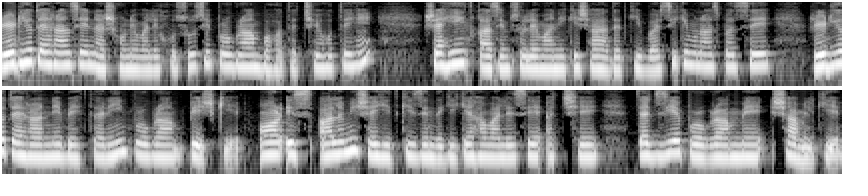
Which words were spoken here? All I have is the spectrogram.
ریڈیو تہران سے نشر ہونے والے خصوصی پروگرام بہت اچھے ہوتے ہیں۔ شہید قاسم سلیمانی کی شہادت کی برسی کی مناسبت سے ریڈیو تہران نے بہترین پروگرام پیش کیے اور اس عالمی شہید کی زندگی کے حوالے سے اچھے تجزیے پروگرام میں شامل کیے۔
